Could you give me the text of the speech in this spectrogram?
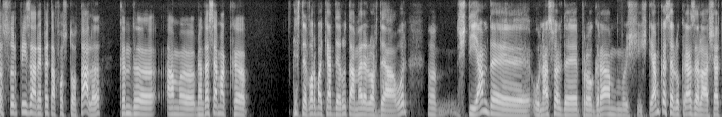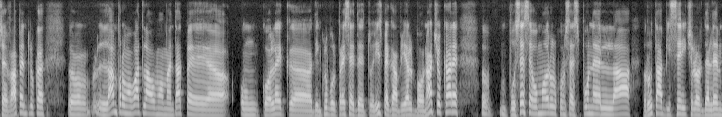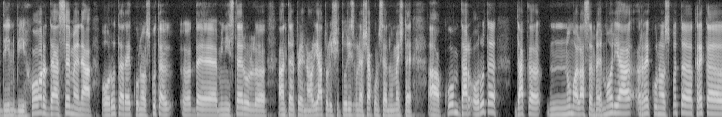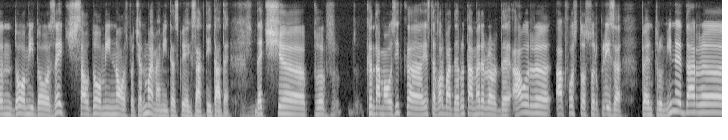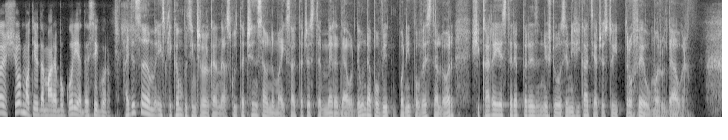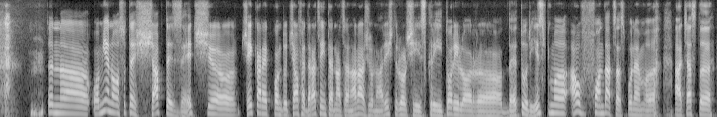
surpriza, repet, a fost totală când am, mi-am dat seama că este vorba chiar de ruta merelor de aur Uh, știam de un astfel de program și știam că se lucrează la așa ceva pentru că uh, l-am promovat la un moment dat pe uh, un coleg din Clubul Presei de Turism, pe Gabriel Bonaciu, care pusese umărul, cum se spune, la ruta bisericilor de lemn din Bihor, de asemenea o rută recunoscută uh, de Ministerul uh, Antreprenoriatului și Turismului, așa cum se numește acum, dar o rută dacă nu mă lasă memoria, recunoscută, cred că în 2020 sau 2019, nu mai mi-amintesc cu exactitate. Mhm. Deci, uh, când am auzit că este vorba de ruta merelor de aur, a fost o surpriză pentru mine, dar uh, și un motiv de mare bucurie, desigur. Haideți să explicăm puțin celor care ne ascultă ce înseamnă mai exact aceste mere de aur, de unde a pornit povestea lor și care este, nu știu, semnificația acestui trofeu, mărul de aur. În uh, 1970, uh, cei care conduceau Federația Internațională a Jurnaliștilor și Scriitorilor uh, de Turism uh, au fondat, să spunem, uh, această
